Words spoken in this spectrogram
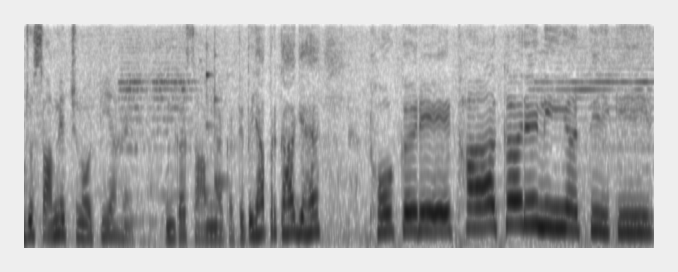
जो सामने चुनौतियाँ हैं, उनका सामना करते। तो यहाँ पर कहा गया है, ठोकरे खा कर नियति की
